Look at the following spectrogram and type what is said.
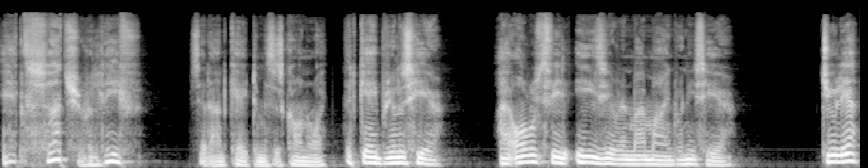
It's such a relief, said Aunt Kate to Mrs. Conroy, that Gabriel is here. I always feel easier in my mind when he's here. Julia,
